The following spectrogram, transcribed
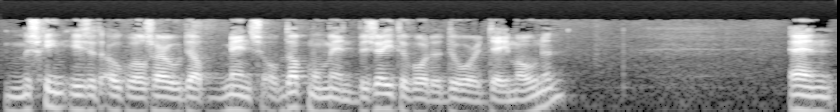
misschien is het ook wel zo dat mensen op dat moment bezeten worden door demonen. En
